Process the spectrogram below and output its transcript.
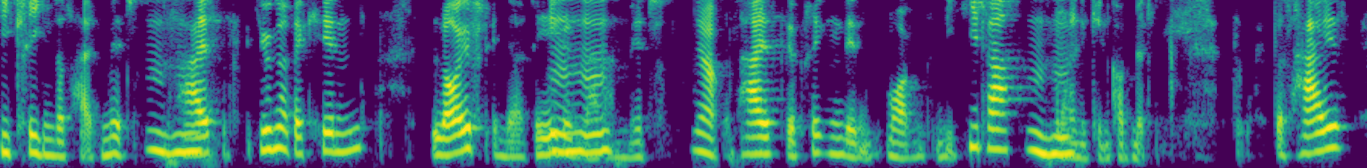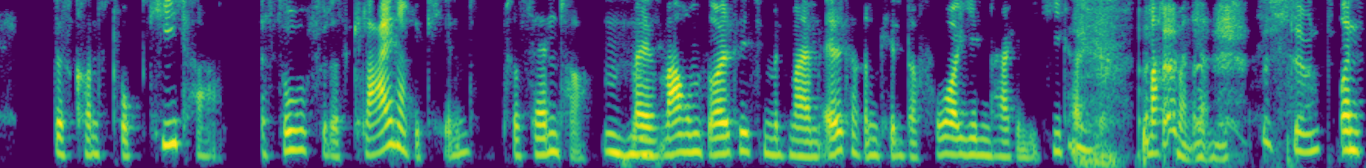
die kriegen das halt mit. Das mhm. heißt, das jüngere Kind läuft in der Regel mhm. mit. Ja. Das heißt, wir bringen den morgens in die Kita mhm. und ein Kind kommt mit. Das heißt, das Konstrukt Kita ist so für das kleinere Kind präsenter. Mhm. Weil warum sollte ich mit meinem älteren Kind davor jeden Tag in die Kita gehen? Macht man ja nicht. Das stimmt. Und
